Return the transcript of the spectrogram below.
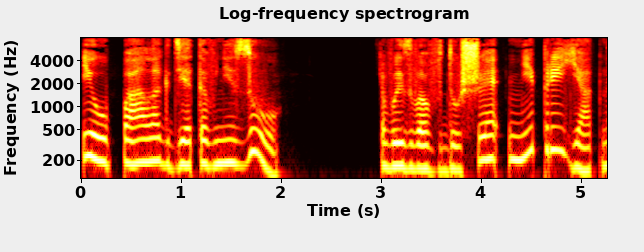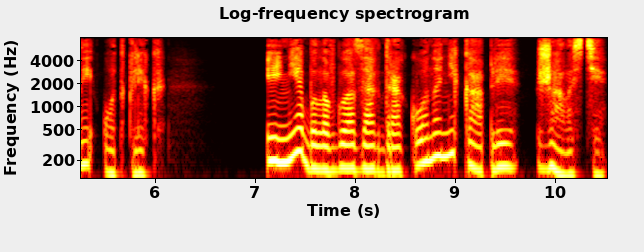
и упала где-то внизу, вызвав в душе неприятный отклик. И не было в глазах дракона ни капли жалости.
